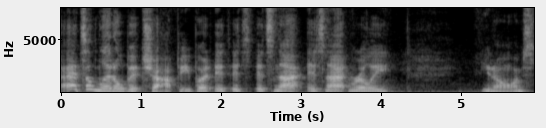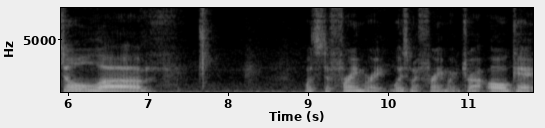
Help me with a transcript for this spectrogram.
It's a little bit choppy, but it, it's it's not it's not really. You know, I'm still. Uh, what's the frame rate? Where's my frame rate? Drop. Oh, okay,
